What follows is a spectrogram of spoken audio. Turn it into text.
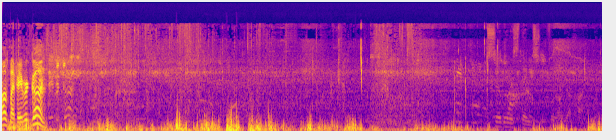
That was my favorite gun. Cerberus thanks you for all your hard work.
